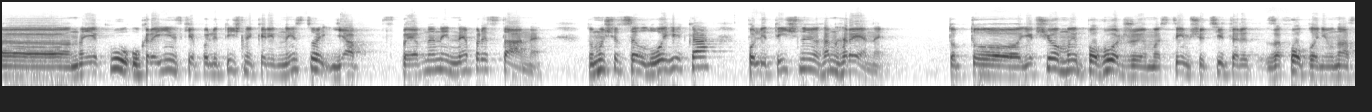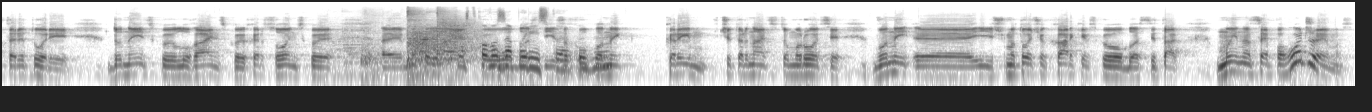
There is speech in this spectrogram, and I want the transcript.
е, на яку українське політичне керівництво, я впевнений, не пристане, тому що це логіка політичної гангрени. Тобто, якщо ми погоджуємося з тим, що ці тери... захоплені у нас території Донецької, Луганської, Херсонської, е, Миколаївської області, захоплений Крим в 2014 році, вони е, і шматочок Харківської області, так ми на це погоджуємось,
